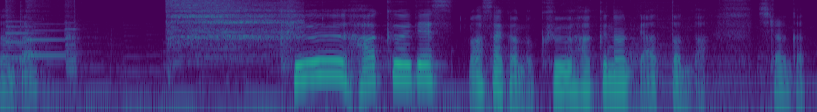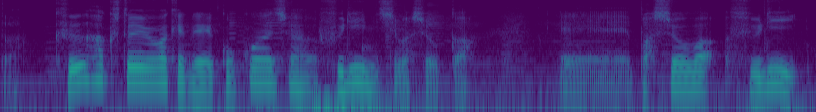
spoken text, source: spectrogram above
なんだ？空白です。まさかの空白なんてあったんだ。知らんかったわ。空白というわけで、ここはじゃあフリーにしましょうか。えー場所はフリー。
